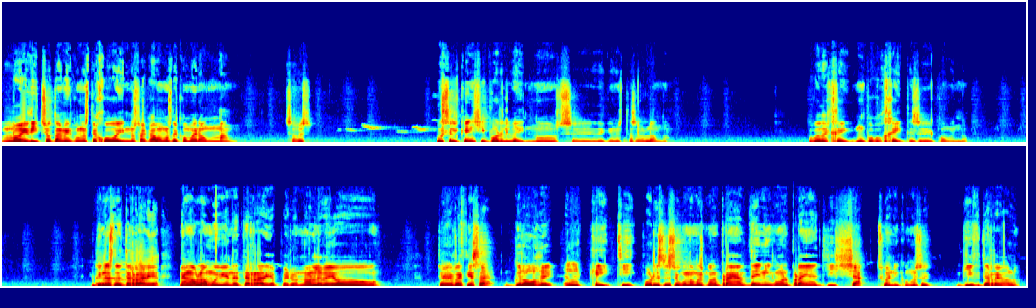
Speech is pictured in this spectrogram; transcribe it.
Lo he dicho también con este juego y nos acabamos de comer a un man. ¿Sabes? Puse el Kenshi por el bait, no sé de qué me estás hablando. Un poco de hate, un poco hate ese comment, ¿no? ¿Qué opinas de Terraria? Me han hablado muy bien de Terraria, pero no le veo. Gracias a Grohe LKT por ese segundo mes con el Prime, a Denny con el Prime, a G-Shack20 con ese gift de regalo.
